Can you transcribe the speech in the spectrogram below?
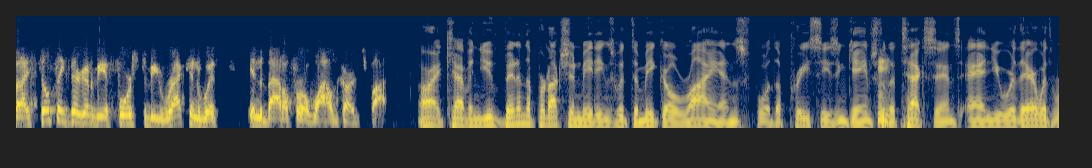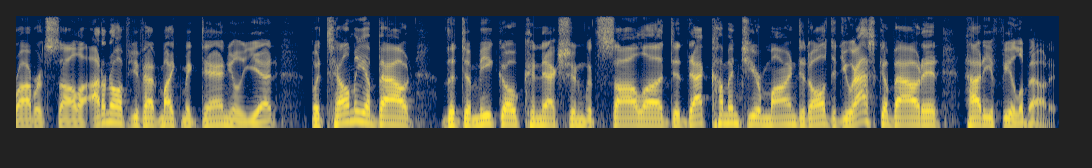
but I still think they're going to be a force to be reckoned with in the battle for a wild card spot. All right, Kevin, you've been in the production meetings with DeMeco Ryans for the preseason games for mm. the Texans, and you were there with Robert Saleh. I don't know if you've had Mike McDaniel yet, but tell me about the DeMeco connection with Saleh. Did that come into your mind at all? Did you ask about it? How do you feel about it?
